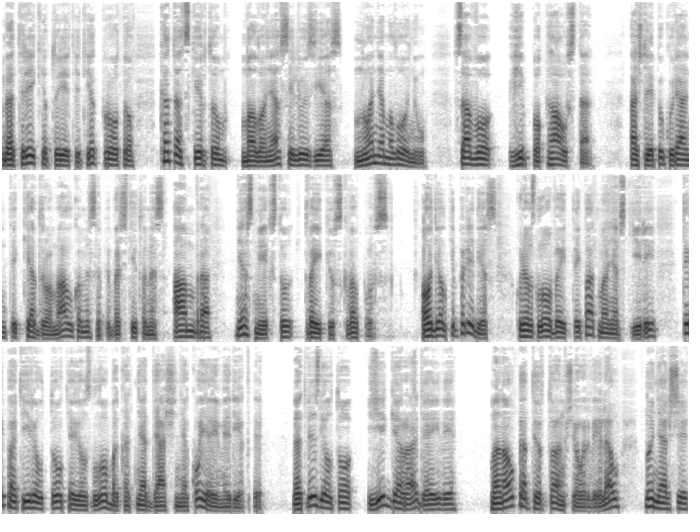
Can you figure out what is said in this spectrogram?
Bet reikia turėti tiek proto, kad atskirtum malonias iliuzijas nuo nemalonių, savo hipokaustą, Aš liepiu kurianti kedro malkomis apibarstytomis ambra nes mėgstu tvaikius kvapus. O dėl Kipridės, kurios globai taip pat mane skyriai, tai patyriau tokią jos globą, kad net dešinę koją ėmė riekti. Bet vis dėlto ji gera deivė. Manau, kad ir to anksčiau ir vėliau nuneši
